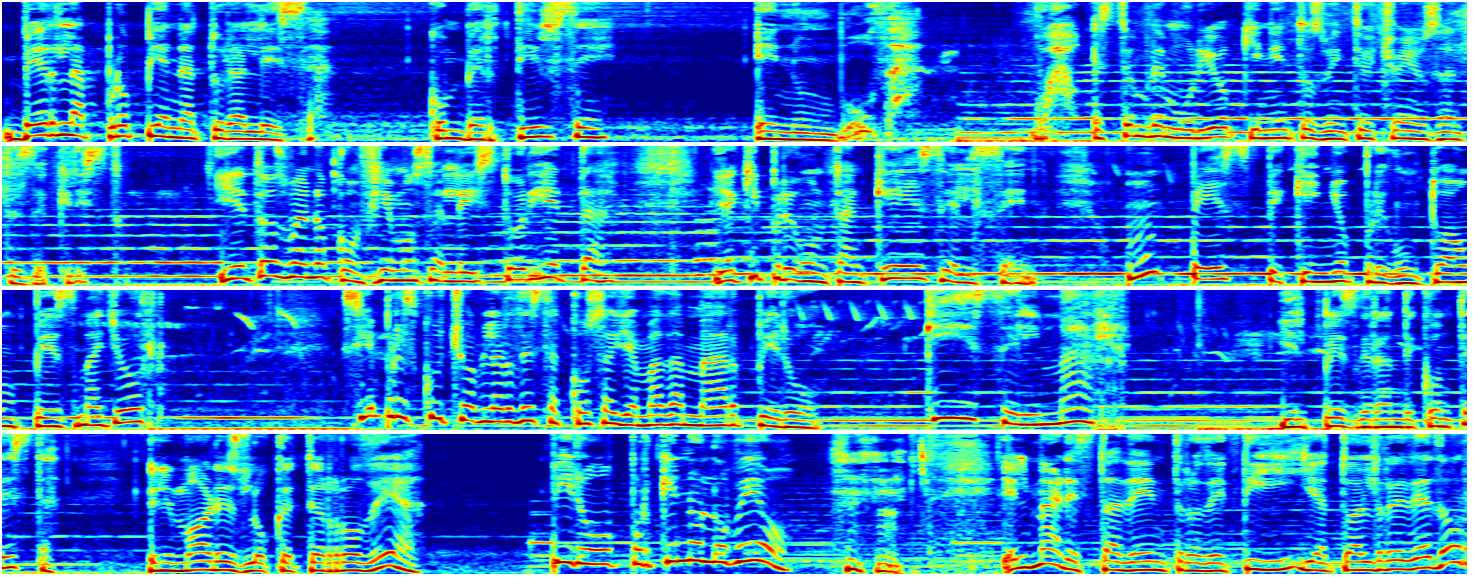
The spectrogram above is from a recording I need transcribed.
ver la propia naturaleza, convertirse en un Buda. Wow, este hombre murió 528 años antes de Cristo. Y entonces, bueno, confiemos en la historieta. Y aquí preguntan, ¿qué es el Zen? Un pez pequeño preguntó a un pez mayor. Siempre escucho hablar de esa cosa llamada mar, pero ¿qué es el mar? Y el pez grande contesta, el mar es lo que te rodea. Pero, ¿por qué no lo veo? el mar está dentro de ti y a tu alrededor.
